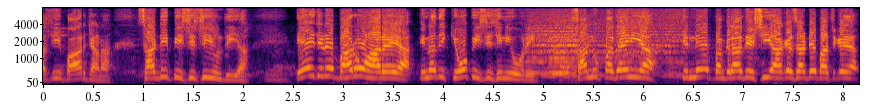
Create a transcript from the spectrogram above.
ਅਸੀਂ ਬਾਹਰ ਜਾਣਾ। ਸਾਡੀ ਪੀਸੀਸੀ ਹੁੰਦੀ ਆ। ਇਹ ਜਿਹੜੇ ਬਾਹਰੋਂ ਆ ਰਹੇ ਆ, ਇਹਨਾਂ ਦੀ ਕਿਉਂ ਪੀਸੀਸੀ ਨਹੀਂ ਹੋ ਰਹੀ? ਸਾਨੂੰ ਪਤਾ ਹੀ ਨਹੀਂ ਆ ਕਿੰਨੇ ਬੰਗਲਾਦੇਸ਼ੀ ਆ ਕੇ ਸਾਡੇ ਬਚ ਗਏ ਆ।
